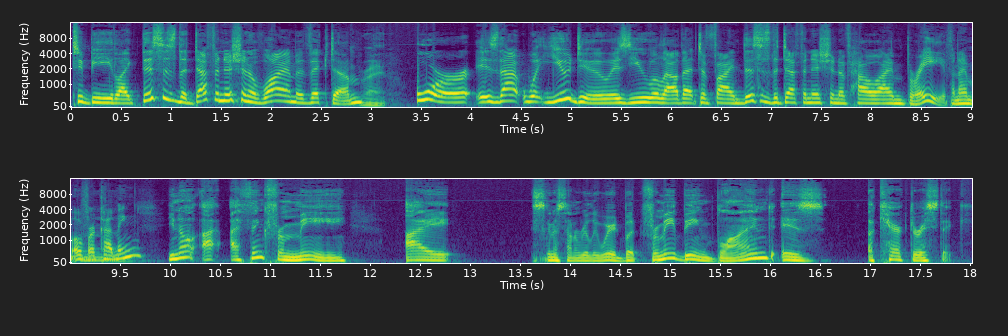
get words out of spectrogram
to be like this is the definition of why I'm a victim. Right. Or is that what you do is you allow that to find this is the definition of how I'm brave and I'm hmm. overcoming? You know, I, I think for me, I it's going to sound really weird, but for me, being blind is a characteristic.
